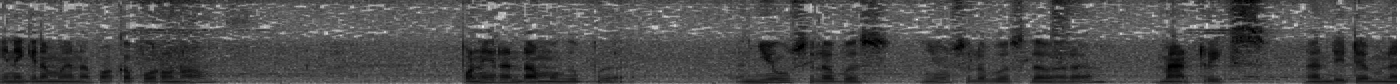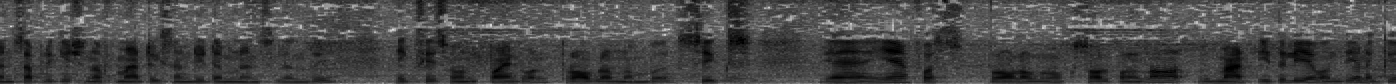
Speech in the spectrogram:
இன்றைக்கி நம்ம என்ன பார்க்க போகிறோன்னா பன்னிரெண்டாம் வகுப்பு நியூ சிலபஸ் நியூ சிலபஸில் வர matrix and determinants application of matrix and டிட்டர்மினன்ஸ்லேருந்து exercise one point one problem number six ஏன் ஏன் ஃபஸ்ட் ப்ராப்ளம் சால்வ் பண்ணணும்னா மேட் இதுலேயே வந்து எனக்கு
